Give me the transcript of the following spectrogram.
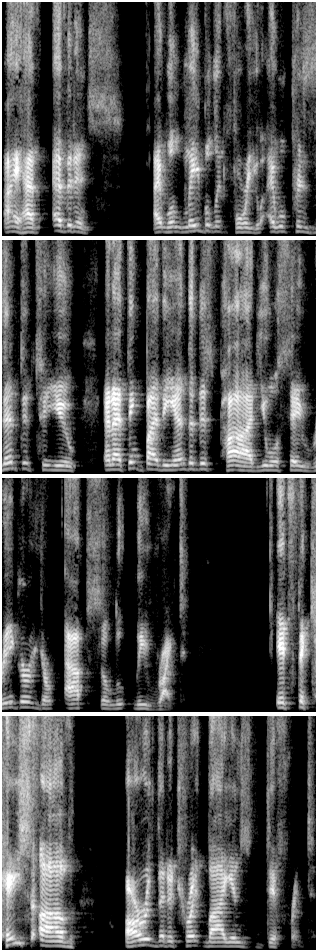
I have evidence. I will label it for you, I will present it to you. And I think by the end of this pod, you will say, Riger, you're absolutely right. It's the case of are the Detroit Lions different?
